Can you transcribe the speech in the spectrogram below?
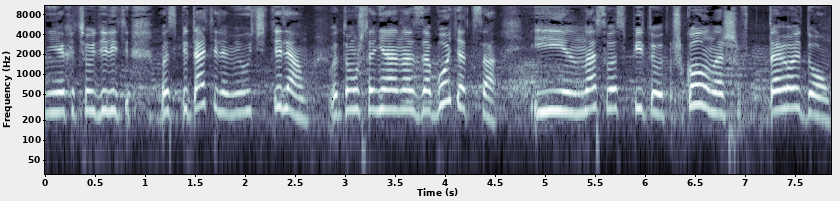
я хочу уделить воспитателям и учителям, потому что они о нас заботятся и нас воспитывают. Школа наш второй дом.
